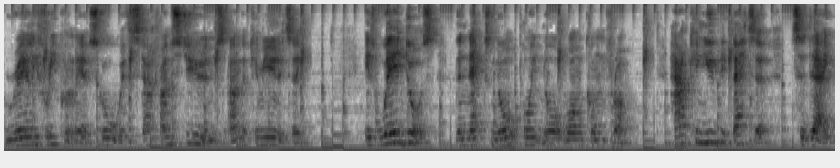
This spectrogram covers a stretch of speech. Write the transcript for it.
really frequently at school with staff and students and the community is where does the next 0.01 come from? How can you be better today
